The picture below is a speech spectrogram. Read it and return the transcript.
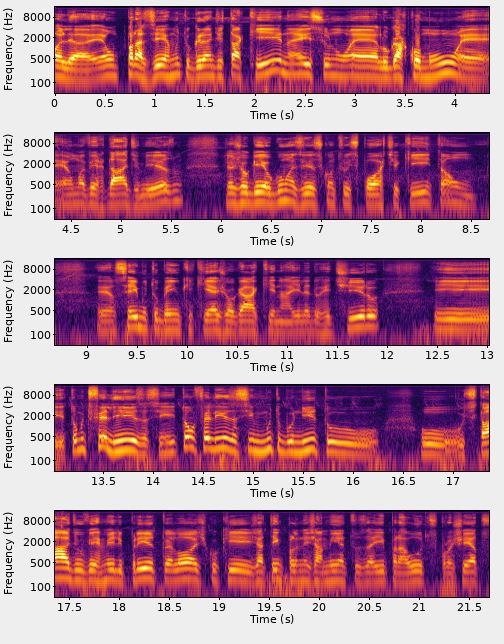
Olha, é um prazer muito grande estar aqui, né? Isso não é lugar comum, é, é uma verdade mesmo. Já joguei algumas vezes contra o esporte aqui, então é, eu sei muito bem o que é jogar aqui na Ilha do Retiro e estou muito feliz, assim, estou feliz, assim, muito bonito o, o, estádio vermelho e preto, é lógico que já tem planejamentos aí para outros projetos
